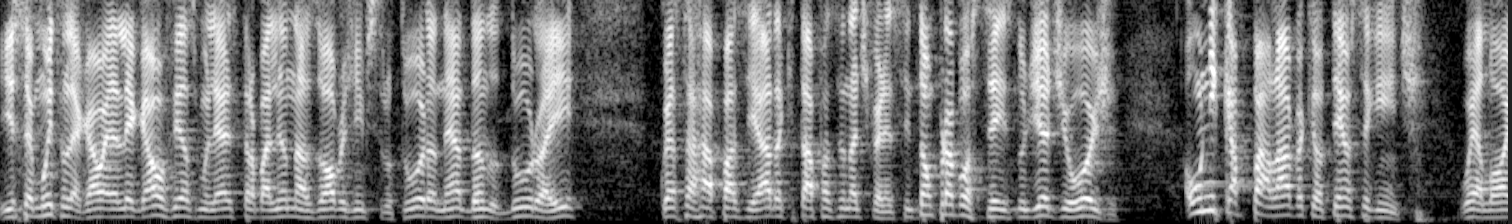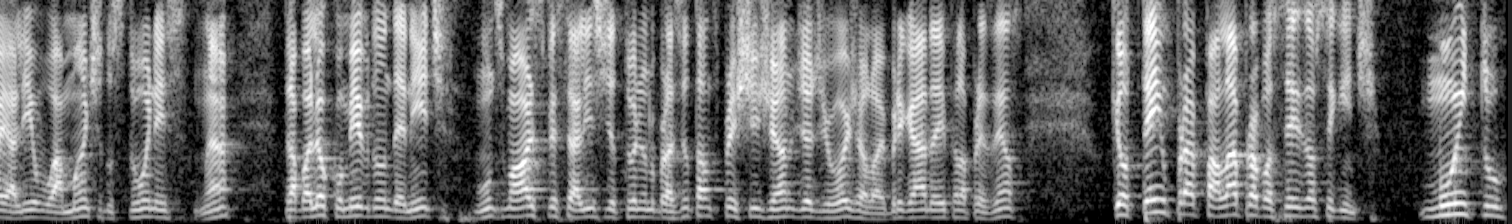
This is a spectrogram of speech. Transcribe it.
Isso é muito legal, é legal ver as mulheres trabalhando nas obras de infraestrutura, né? dando duro aí, com essa rapaziada que está fazendo a diferença. Então, para vocês, no dia de hoje, a única palavra que eu tenho é o seguinte: o Eloy ali, o amante dos túneis, né? trabalhou comigo no DENIT, um dos maiores especialistas de túnel no Brasil, está nos prestigiando no dia de hoje, Eloy. Obrigado aí pela presença. O que eu tenho para falar para vocês é o seguinte: muito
